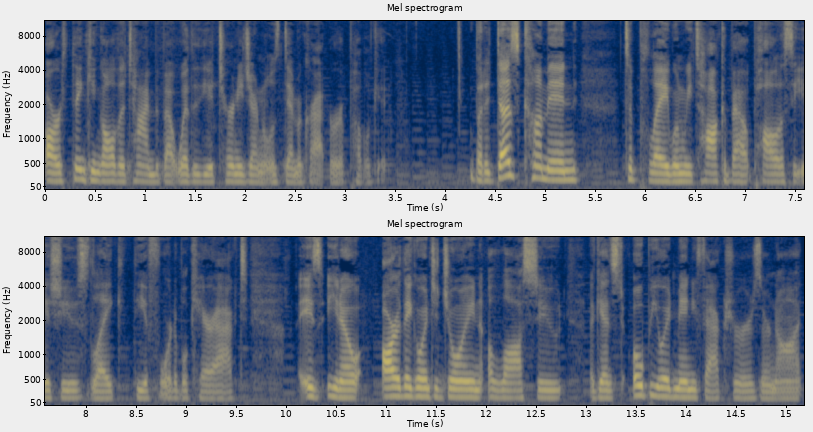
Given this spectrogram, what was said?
are thinking all the time about whether the Attorney General is Democrat or Republican. But it does come in to play when we talk about policy issues like the Affordable Care Act. Is, you know, are they going to join a lawsuit against opioid manufacturers or not?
